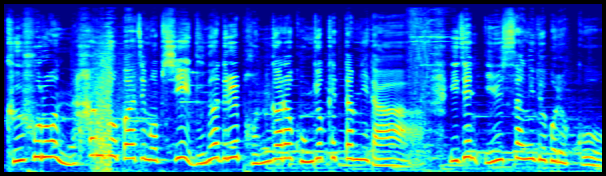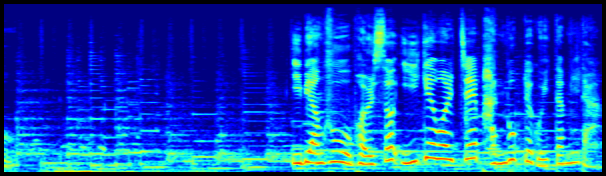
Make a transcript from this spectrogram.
그 후론 하루도 빠짐없이 누나들을 번갈아 공격했답니다. 이젠 일상이 돼버렸고 입양 후 벌써 2개월째 반복되고 있답니다.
